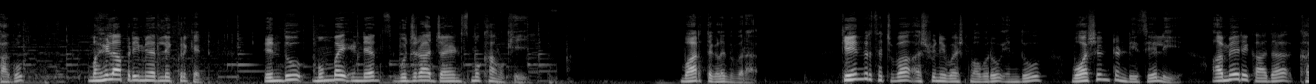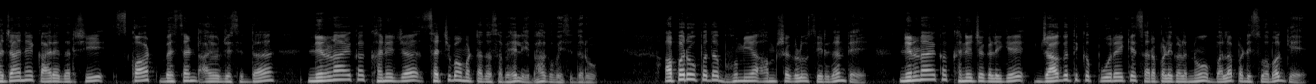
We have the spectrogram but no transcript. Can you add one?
ಹಾಗೂ ಮಹಿಳಾ ಪ್ರೀಮಿಯರ್ ಲೀಗ್ ಕ್ರಿಕೆಟ್. ಇಂದು ಮುಂಬೈ ಇಂಡಿಯನ್ಸ್ ಗುಜರಾತ್ ಜೈಂಟ್ಸ್ ಮುಖಾಮುಖಿ. ವಾರ್ತೆಗಳ ವಿವರ. ಕೇಂದ್ರ ಸಚಿವ ಅಶ್ವಿನಿ ವೈಷ್ಣವ್ ಅವರು ಇಂದು ವಾಷಿಂಗ್ಟನ್ ಡಿಸಿಯಲ್ಲಿ ಅಮೆರಿಕಾದ ಖಜಾನೆ ಕಾರ್ಯದರ್ಶಿ ಸ್ಕಾಟ್ ಬೆಸೆಂಟ್ ಆಯೋಜಿಸಿದ್ದ ನಿರ್ಣಾಯಕ ಖನಿಜ ಸಚಿವ ಮಟ್ಟದ ಸಭೆಯಲ್ಲಿ ಭಾಗವಹಿಸಿದರು. ಅಪರೂಪದ ಭೂಮಿಯ ಅಂಶಗಳು ಸೇರಿದಂತೆ ನಿರ್ಣಾಯಕ ಖನಿಜಗಳಿಗೆ ಜಾಗತಿಕ ಪೂರೈಕೆ ಸರಪಳಿಗಳನ್ನು ಬಲಪಡಿಸುವ ಬಗ್ಗೆ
